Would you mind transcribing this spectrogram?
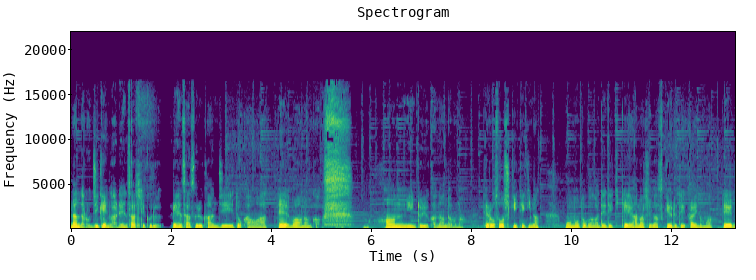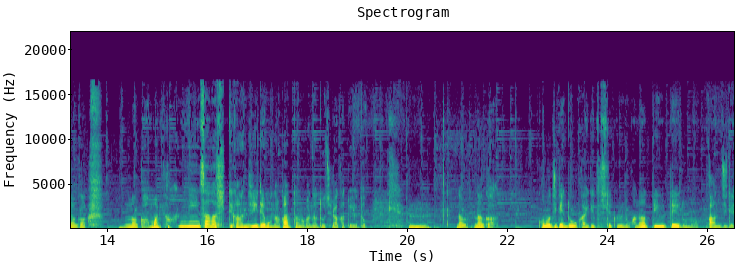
なんだろう、事件が連鎖してくる連鎖する感じとかはあって、まあなんか、犯人というかなんだろうな、テロ組織的なものとかが出てきて、話がスケールでかいのもあって、なんか、なんかあんまり犯人探しって感じでもなかったのかな、どちらかというと。うん。ななんか、この事件どう解決してくるのかなっていう程度の感じで、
